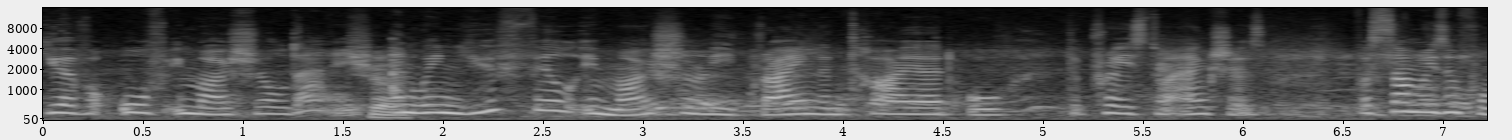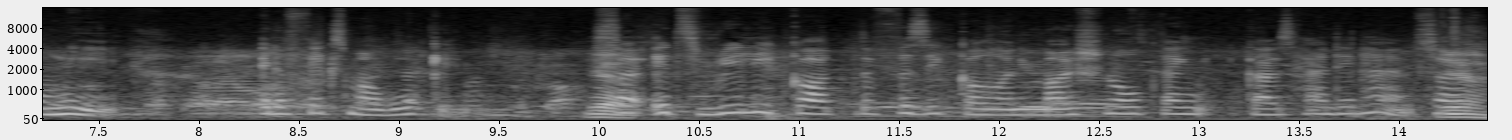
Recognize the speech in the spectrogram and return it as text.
you have an off emotional day. Sure. And when you feel emotionally drained and tired or depressed or anxious, for some reason for me, it affects my walking. Yeah. So it's really got the physical and emotional thing goes hand in hand. So Yeah.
